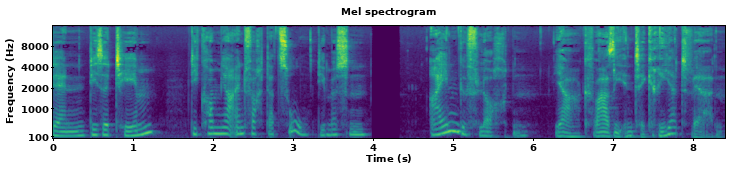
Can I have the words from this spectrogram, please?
Denn diese Themen, die kommen ja einfach dazu, die müssen eingeflochten, ja quasi integriert werden.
